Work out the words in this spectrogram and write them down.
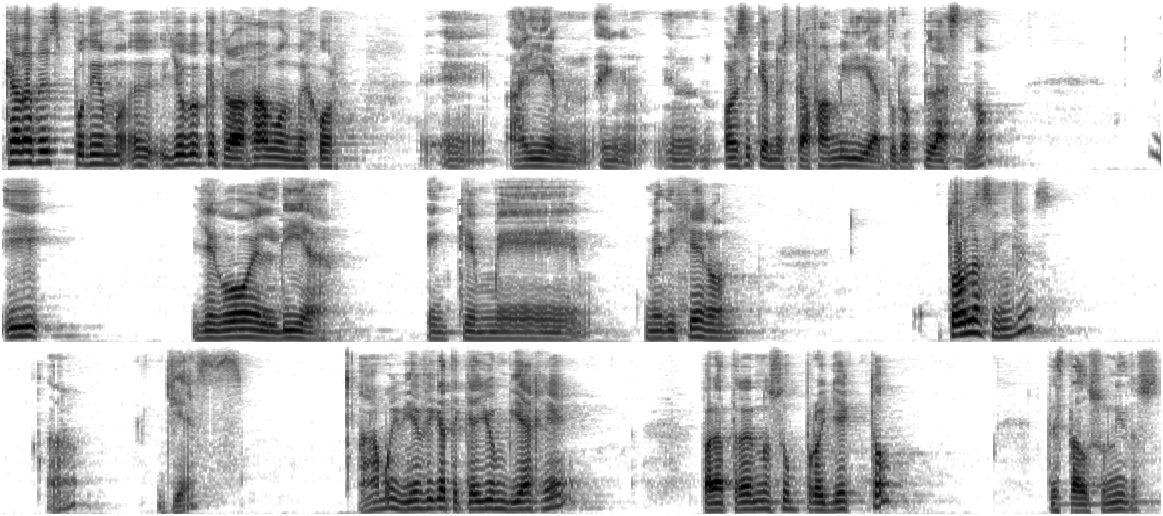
cada vez podíamos, eh, yo creo que trabajábamos mejor eh, ahí en, ahora sí que nuestra familia Duroplas, ¿no? Y llegó el día en que me, me dijeron, ¿tú hablas inglés? Ah, yes. Ah, muy bien, fíjate que hay un viaje para traernos un proyecto de Estados Unidos.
